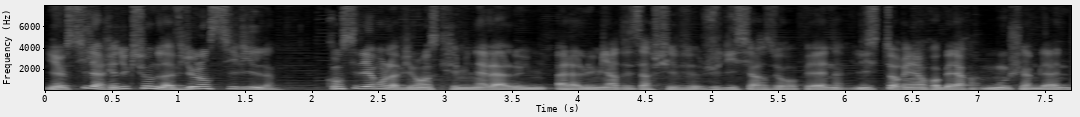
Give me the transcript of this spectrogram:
Il y a aussi la réduction de la violence civile. Considérons la violence criminelle à, la lumière des archives judiciaires européennes, l'historien Robert Mouchemland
